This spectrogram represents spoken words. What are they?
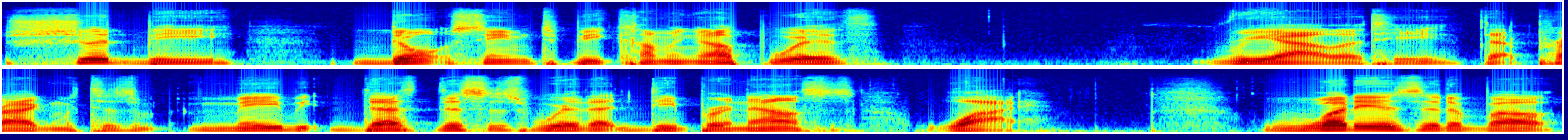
should be don't seem to be coming up with reality, that pragmatism, maybe that this is where that deeper analysis. Why? What is it about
